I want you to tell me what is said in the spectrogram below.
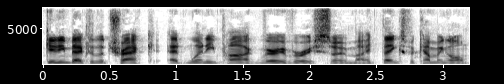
getting back to the track at Wenty Park very very soon, mate. Thanks for coming on.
